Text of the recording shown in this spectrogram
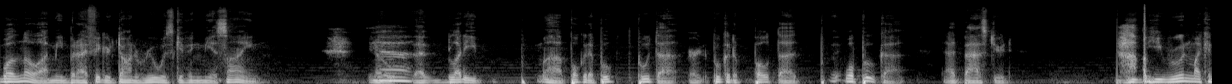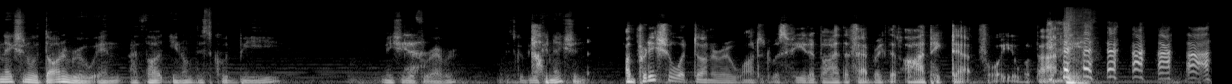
Well, no, I mean, but I figured Donnaroo was giving me a sign. You know, that bloody uh, Puka de Pu- Puta, or Puka de Pota, well, Puka, that bastard. He, he ruined my connection with Donnaroo, and I thought, you know, this could be. May she live Yeah. forever. This could be a connection. I'm pretty sure what Donnaroo wanted was for you to buy the fabric that I picked out for you, Barney. Are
